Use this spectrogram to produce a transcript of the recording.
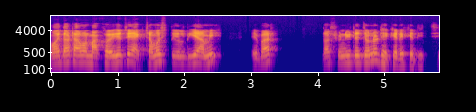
ময়দাটা আমার মাখা হয়ে গেছে, এক চামচ তেল দিয়ে আমি এবার দশ মিনিটের জন্য ঢেকে রেখে দিচ্ছি।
